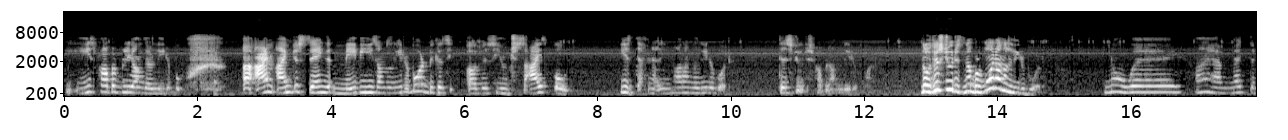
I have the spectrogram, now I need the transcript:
He's probably on their leaderboard. Uh, I'm I'm just saying that maybe he's on the leaderboard because of his huge size. Oh, He's definitely not on the leaderboard. This dude is probably on the leaderboard. No, this dude is number one on the leaderboard. No way. I have met the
